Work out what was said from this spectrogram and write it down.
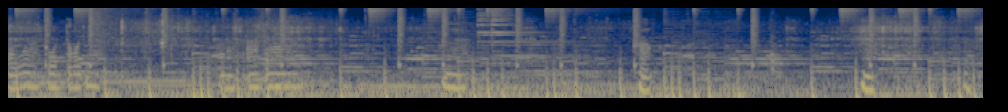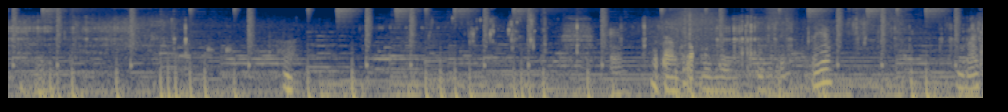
này full tối ăn còn cuốn tối chứ Ăn à, ăn ăn Không Người ta có lọc mùi mùi Đấy chứ Một lái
